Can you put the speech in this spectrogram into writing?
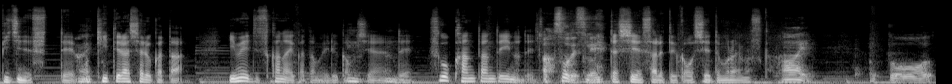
ビジネスって、はいまあ、聞いてらっしゃる方、イメージつかない方もいるかもしれないので、すごく簡単でいいので、ちょっとあそうですねどういった支援されてるか教えてもらえますか。はい。えっと、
